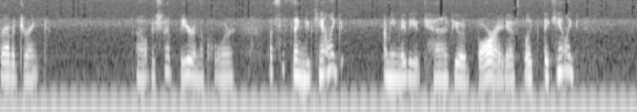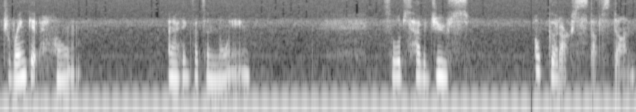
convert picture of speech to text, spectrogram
Grab a drink. Oh, they should have beer in the cooler. That's the thing, you can't like, I mean maybe you can if you at a bar I guess, but like they can't like drink at home. And I think that's annoying. So we'll just have a juice. Oh good, our stuff's done.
